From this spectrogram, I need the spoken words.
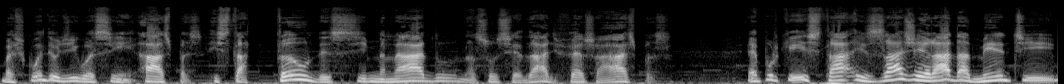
mas quando eu digo assim, aspas, está tão disseminado na sociedade, fecha aspas, é porque está exageradamente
